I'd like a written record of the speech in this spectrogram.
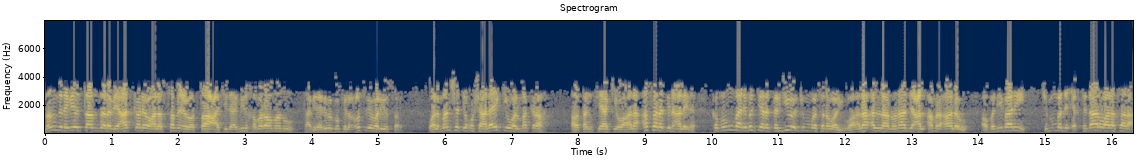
موږ د نبی اسلام سره بیعت کړو علی السمع و الطاعه چې د امیر خبره ومنو تابعداري وکړو فل عسر ول یسر والمنشط خوشالای کی والمکره او تنگسیا کی وعلى اثرت علینا کپه موږ باندې بل چیرې ترجیح ورکوم وسنه وایو وعلى الله ننازع الامر الو او په دې باندې چې موږ د اقتدار والا سره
